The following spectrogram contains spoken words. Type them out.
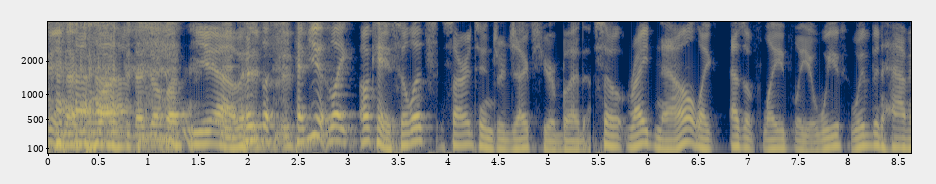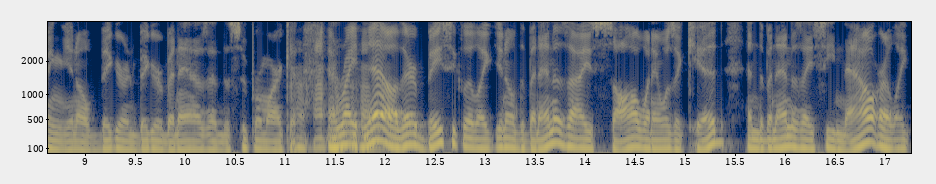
In advance, in advance. Yeah, It's- it's like- it's- have you like okay? So let's. Sorry to interject here, but so right now, like as of lately, we've we've been having you know bigger and bigger bananas at the supermarket, Uh-huh, and right now they're basically like you know the bananas I saw when I was a kid and the bananas I see now are like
